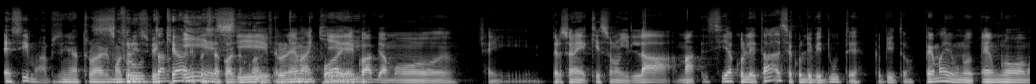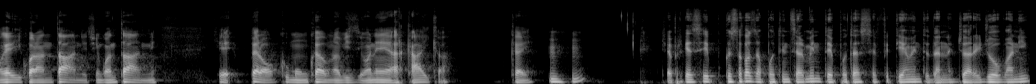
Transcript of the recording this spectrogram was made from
Eh sì, ma bisogna trovare il modo di svecchiare Eh, questa cosa sì, qua. il cioè, problema è che puoi- qua abbiamo cioè, persone che sono in là, ma sia con l'età sia con le vedute, capito? Perché magari uno è uno magari di 40 anni, 50 anni, che però comunque ha una visione arcaica, ok? Mhm. Cioè, perché se questa cosa potenzialmente potesse effettivamente danneggiare i giovani,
